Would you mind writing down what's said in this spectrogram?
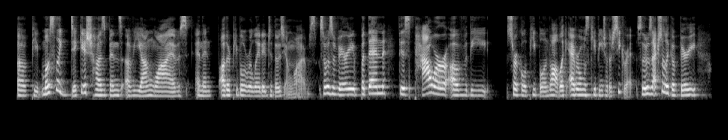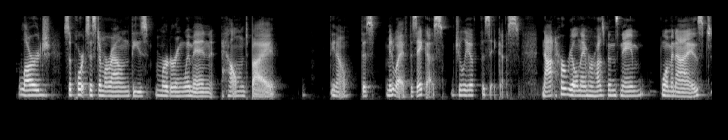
of people mostly like dickish husbands of young wives and then other people related to those young wives. So it was a very but then this power of the circle of people involved, like everyone was keeping each other secret. So there was actually like a very large support system around these murdering women helmed by you know, this midwife, Fazekas, Julia Fazekas. Not her real name, her husband's name, womanized.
